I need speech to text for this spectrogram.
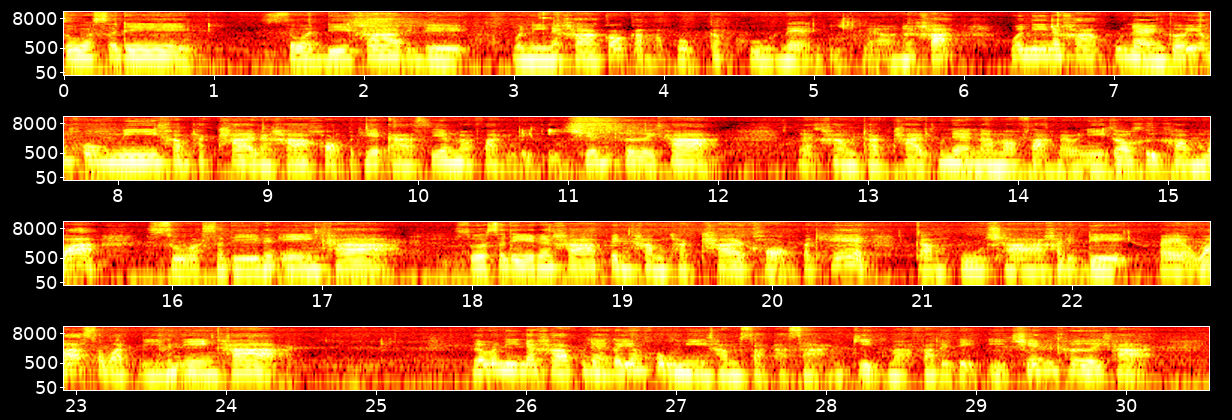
สวัสดี สวัสดีค่ะเด็กๆ วันนี้นะคะก็กลับมาพบกับครูแนนอีกแล้วนะคะ วันนี้นะคะครูแนนก็ยังคงมีคำทักทายนะคะ ของประเทศอาเซียนมาฝากเด็กอีกเช่นเคยค่ะ และคำทักทายที่ครูแนนนำมาฝากในวันนี้ก็คือคำว่าสวัสดีนั่นเองค่ะสวัสดีนะคะ เป็นคำทักทายของประเทศกัมพูชาค่ะเด็กๆ แปลว่าสวัสดีนั่นเองค่ะ แล้ววันนี้นะคะคุณแนนก็ยังคงมีคำศัพท์ภาษาอังกฤษมาฝากเด็กๆอีกเช่นเคยค่ะ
